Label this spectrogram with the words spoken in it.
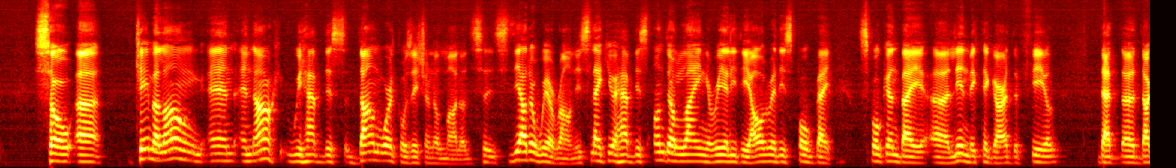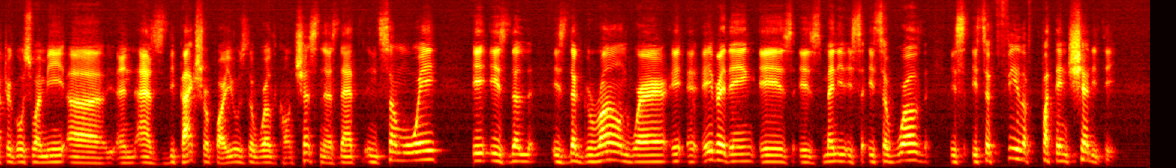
So uh, came along, and and now we have this downward causational model. It's, it's the other way around. It's like you have this underlying reality. Already spoke by spoken by uh, Lynne McTaggart, the field that uh, Dr. Goswami uh, and as Deepak Chopra use the word consciousness, that in some way is the is the ground where it, everything is is many. It's, it's a world. It's, it's a field of potentiality,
